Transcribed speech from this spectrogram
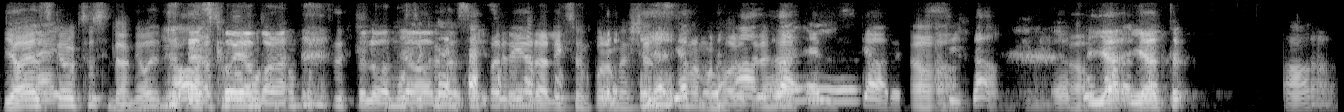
jag älskar nej. också Zidane. Jag, ja, jag skojar bara. Man måste, Förlåt, man måste kunna separera liksom på de här känslorna man har. Alla det här... älskar ja. Zidane. Jag, tror ja. jag, jag, ja.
